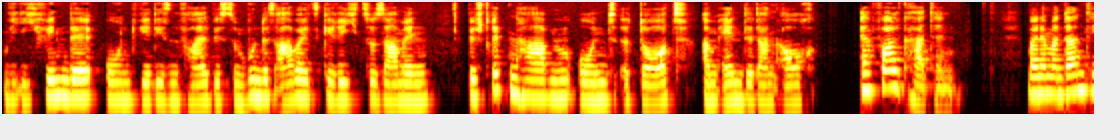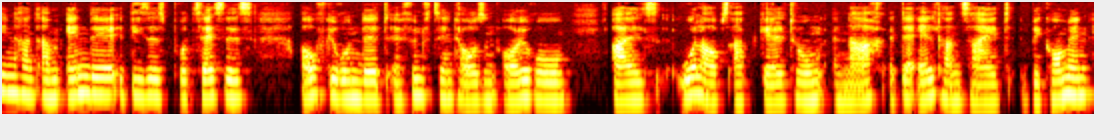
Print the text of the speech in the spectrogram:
wie ich finde, und wir diesen Fall bis zum Bundesarbeitsgericht zusammen bestritten haben und dort am Ende dann auch Erfolg hatten. Meine Mandantin hat am Ende dieses Prozesses aufgerundet 15.000 äh, Euro als Urlaubsabgeltung nach der Elternzeit bekommen.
